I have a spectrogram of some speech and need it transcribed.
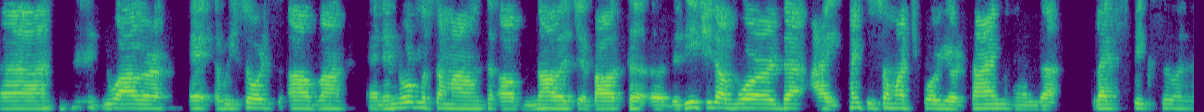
Uh, you are a, a resource of uh, an enormous amount of knowledge about uh, the digital world. I thank you so much for your time and let's speak soon.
